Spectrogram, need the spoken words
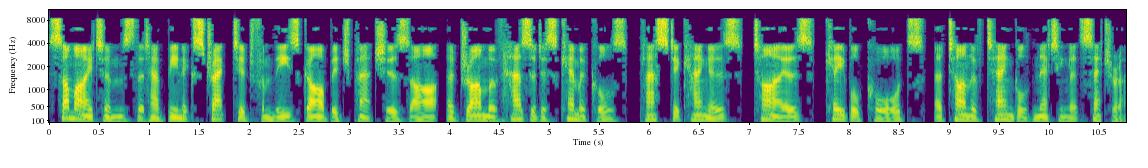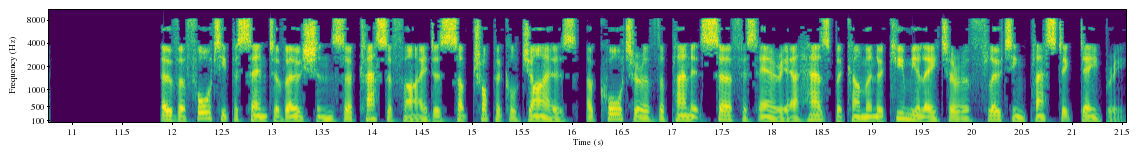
Some items that have been extracted from these garbage patches are, a drum of hazardous chemicals, plastic hangers, tires, cable cords, a ton of tangled netting etc. Over 40% of oceans are classified as subtropical gyres. A quarter of the planet's surface area has become an accumulator of floating plastic debris.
